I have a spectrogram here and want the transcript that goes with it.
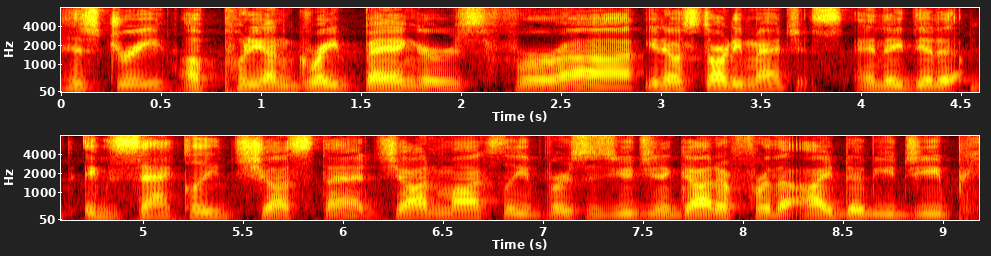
history of putting on great bangers for uh, you know starting matches, and they did exactly just that. Jon Moxley versus Yuji Nagata for the IWGP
